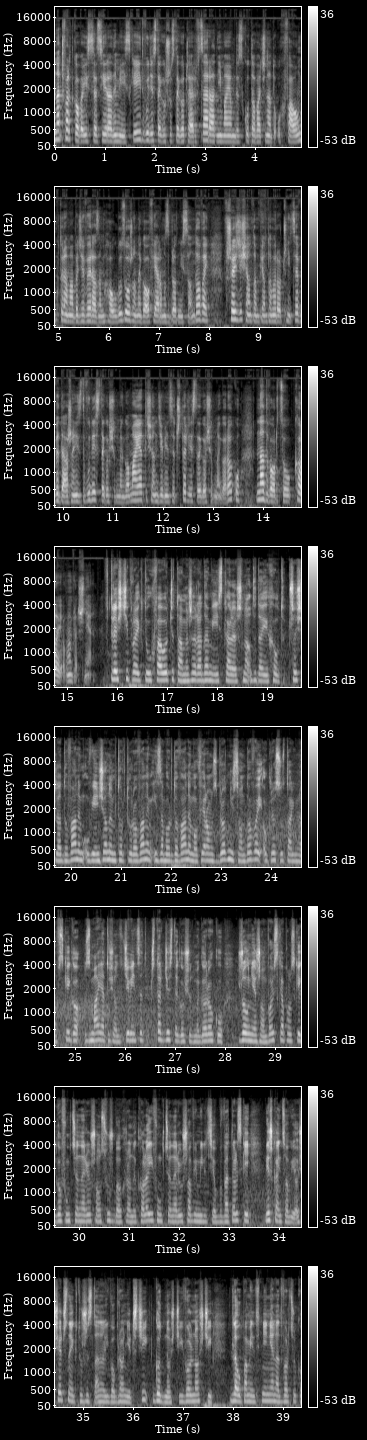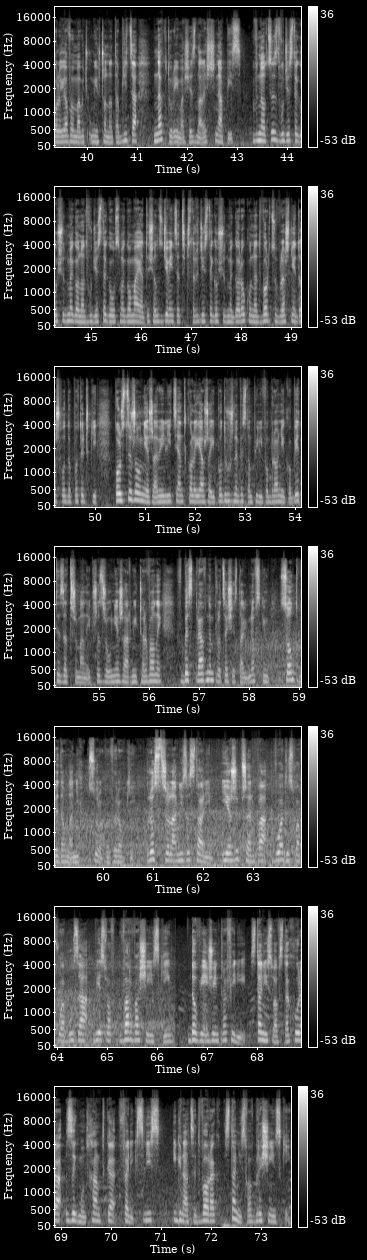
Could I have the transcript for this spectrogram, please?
Na czwartkowej sesji Rady Miejskiej 26 czerwca radni mają dyskutować nad uchwałą, która ma być wyrazem hołdu złożonego ofiarom zbrodni sądowej w 65. rocznicę wydarzeń z 27 maja 1947 roku na dworcu kolejowym w Lesznie. W treści projektu uchwały czytamy, że Rada Miejska Leszna oddaje hołd prześladowanym, uwięzionym, torturowanym i zamordowanym ofiarom zbrodni sądowej okresu stalinowskiego z maja 1947 roku, żołnierzom Wojska Polskiego, funkcjonariuszom Służby Ochrony Kolei, funkcjonariuszowi Milicji Obywatelskiej, mieszkańcowi Osiecznej, którzy stanęli w obronie czci, godności i wolności. Dla upamiętnienia na dworcu kolejowym ma być umieszczona tablica, na której ma się znaleźć napis. W nocy z 27 na 28 maja 1947 roku na dworcu w Lesznie doszło do potyczki. Polscy żołnierze, milicjant, kolejarze i podróżny wystąpili w obronie kobiety zatrzymanej przez żołnierza Armii Czerwonej. W bezprawnym procesie stalinowskim sąd wydał na nich surowe wyroki. Rozstrzelani zostali Jerzy Przerwa, Władysław Łabuza, Wiesław Warwasiński. Do więzień trafili Stanisław Stachura, Zygmunt Handke, Felix Lis, Ignacy Dworak, Stanisław Bresiński.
